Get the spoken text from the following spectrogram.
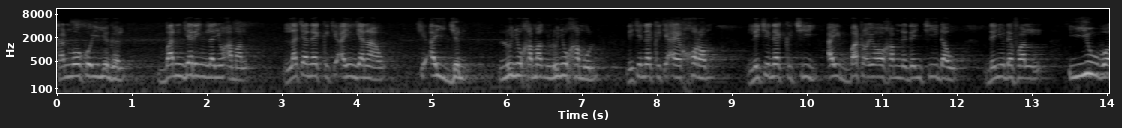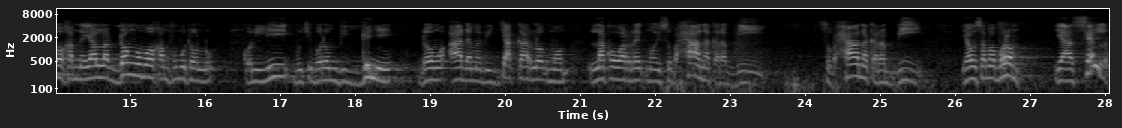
kan moo koy yëgal ban njariñ lañu amal la ca nekk ci ay njanaaw ci ay jën lu ñu xam ak lu ñu xamul li ci nekk ci ay xorom li ci nekk ci ay bato yoo xam ne dañ ciy daw dañu defal yiw boo xam ne yàlla dong moo xam fu mu toll kon lii bu ci borom bi gëñee doomu aadama bi jàkkaarloog moom la ko war rek mooy subhanaka rabbi subhanaka rabbi yow sama borom yaa sell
